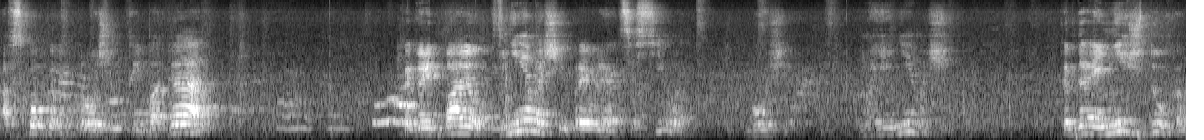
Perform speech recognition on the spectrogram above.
а в скобках, впрочем, ты богат. Как говорит Павел, в немощи проявляется сила Божья моей немощи. Когда я нищ духом,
